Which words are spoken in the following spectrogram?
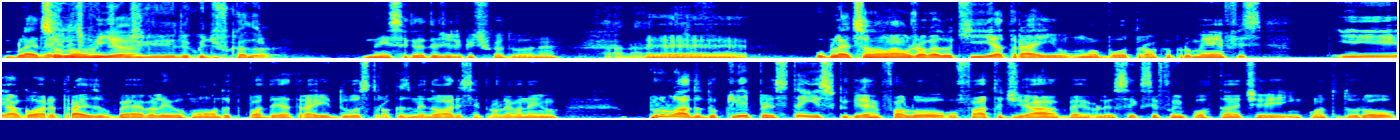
Bledsoe não ia. De liquidificador? Nem segredo de liquidificador, né? Caralho. É... O Bledsoe não é um jogador que ia atrair uma boa troca para o Memphis. E agora traz o Beverly e o Rondo que podem atrair duas trocas menores sem problema nenhum. Pro lado do Clippers, tem isso que o Guilherme falou, o fato de, ah, Beverly, eu sei que você foi importante aí enquanto durou,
